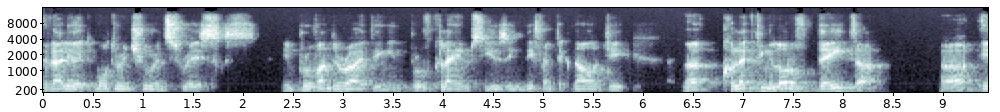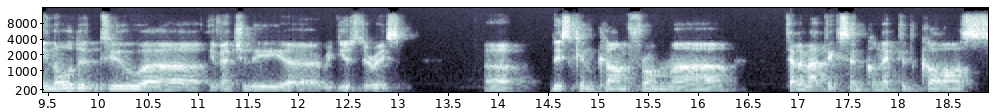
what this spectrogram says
evaluate motor insurance risks, improve underwriting, improve claims using different technology uh, collecting a lot of data uh, in order to uh, eventually uh, reduce the risk. Uh, this can come from telematics and connected cars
